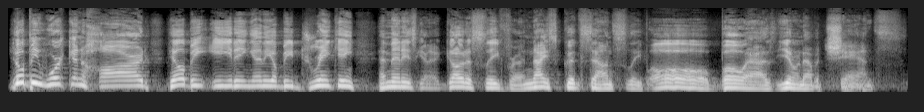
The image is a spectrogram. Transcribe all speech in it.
He'll be working hard. He'll be eating and he'll be drinking. And then he's going to go to sleep for a nice, good, sound sleep. Oh, Boaz, you don't have a chance.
